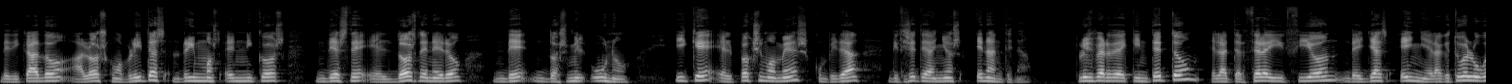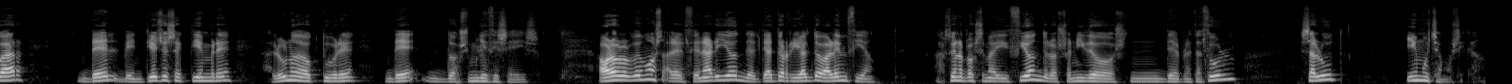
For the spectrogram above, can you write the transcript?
dedicado a los cosmopolitas ritmos étnicos desde el 2 de enero de 2001 y que el próximo mes cumplirá 17 años en antena. Luis Verde Quinteto en la tercera edición de Jazz Eñe, la que tuvo lugar del 28 de septiembre al 1 de octubre de 2016. Ahora volvemos al escenario del Teatro Rialto de Valencia. Hasta una próxima edición de los sonidos del planeta azul. Salud y mucha música.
